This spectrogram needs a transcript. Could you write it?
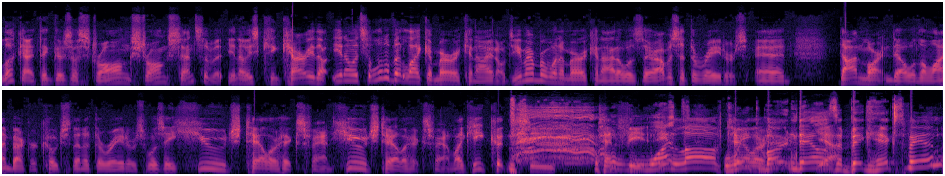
look, I think there's a strong, strong sense of it. You know, he can carry the. You know, it's a little bit like American Idol. Do you remember when American Idol was there? I was at the Raiders, and Don Martindale, with a linebacker coach then at the Raiders, was a huge Taylor Hicks fan. Huge Taylor Hicks fan. Like he couldn't see ten feet. what? He loved Taylor. Wink Martindale yeah. is a big Hicks fan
